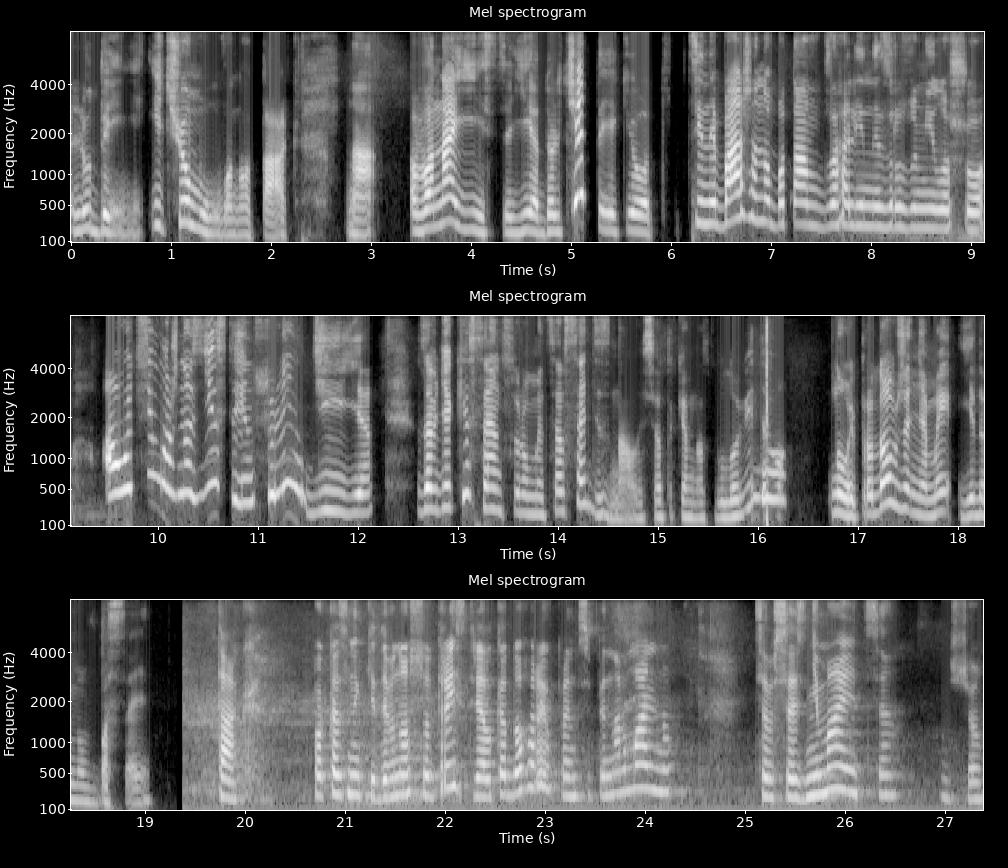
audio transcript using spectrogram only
людині. І чому воно так? Вона їсть є дольчетти, які от ці не бажано, бо там взагалі не зрозуміло, що. А оці можна з'їсти, інсулін діє. Завдяки сенсору ми це все дізналися. Отаке в нас було відео. Ну і продовження ми їдемо в басейн. Так, показники 93, стрілка догори, в принципі, нормально. Це все знімається, що,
